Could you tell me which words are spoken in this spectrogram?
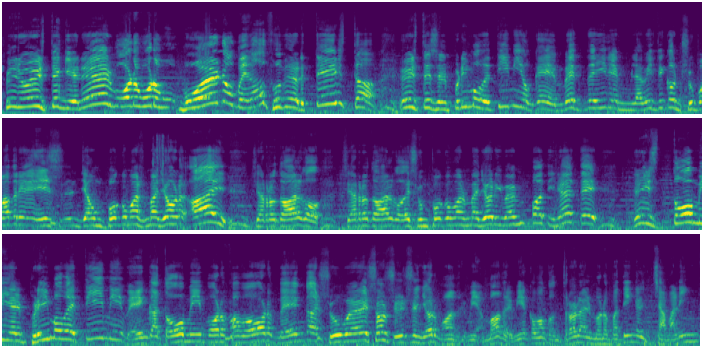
¿Pero este quién es? Bueno, bueno, bueno, pedazo de artista. Este es el primo de Timmy o qué En vez de ir en la bici con su padre Es ya un poco más mayor. ¡Ay! Se ha roto algo, se ha roto algo. Es un poco más mayor y va en patinete. Es Tommy, el primo de Timmy. Venga, Tommy, por favor, venga, sube eso. Sí, señor, madre mía, madre mía Cómo controla el monopatín, el chavalín.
